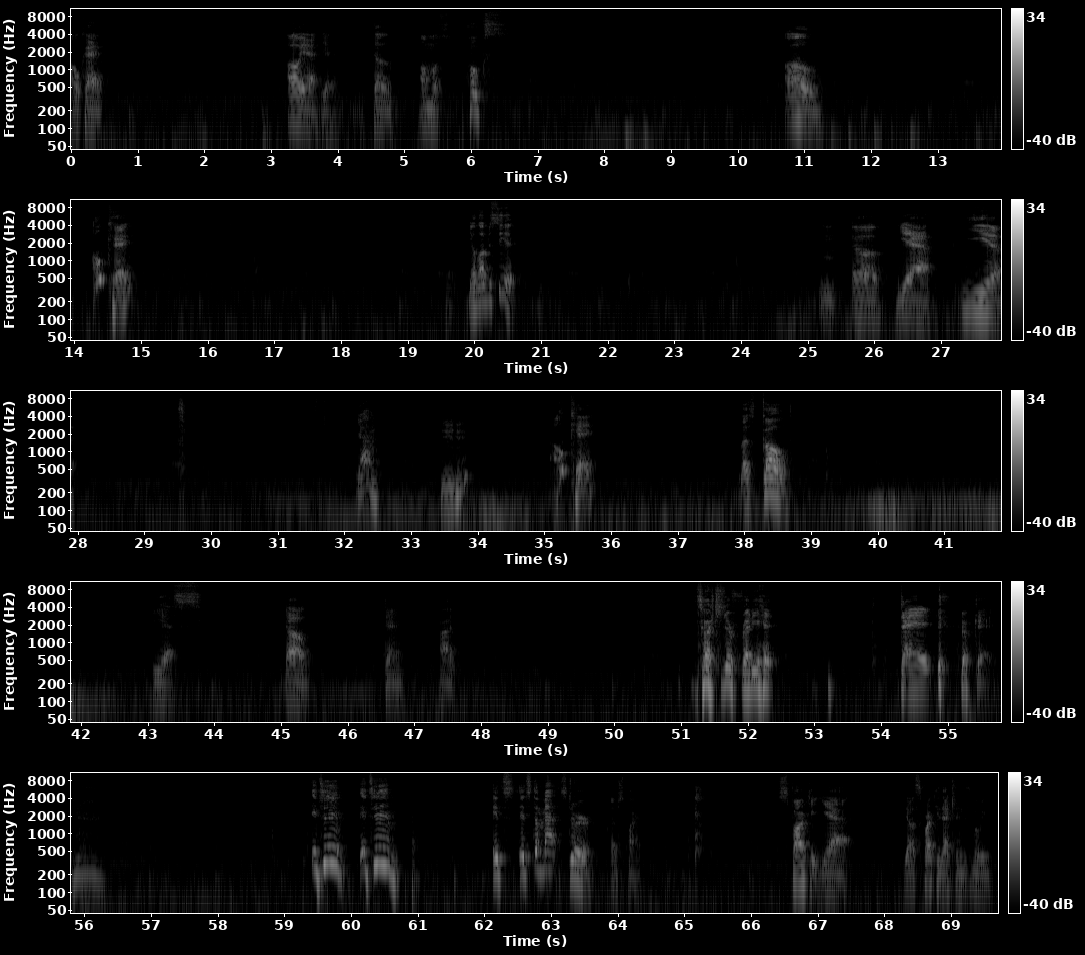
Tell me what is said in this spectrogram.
Okay. Oh yeah, yeah. The almost hoax. Oh. Okay. You'll love to see it. Mm, uh, yeah. Yeah. Yeah. Mm-hmm. Okay. Let's go. Yes. Oh. Dang. Alright. Torture Freddy hit. Dang. okay. It's him! It's him! It's it's the Matster. I'm just playing. Sparky, yeah. Yo, Sparky's actually in this movie.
